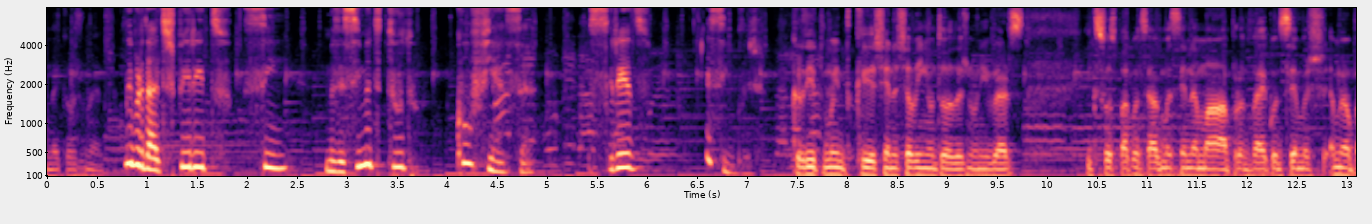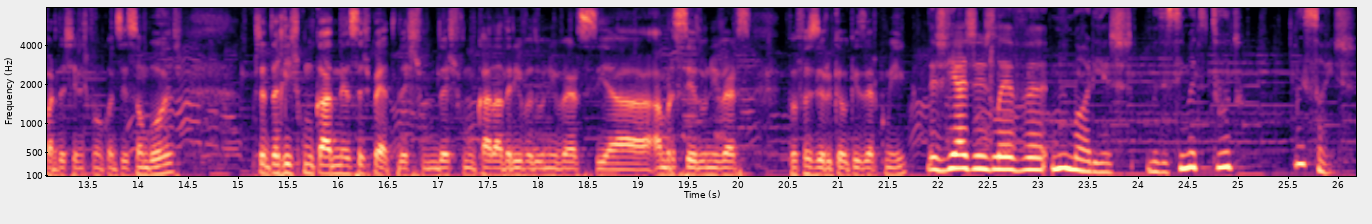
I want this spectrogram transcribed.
naqueles momentos. Liberdade de espírito, sim, mas acima de tudo, confiança. Segredo é simples. Acredito muito que as cenas se alinham todas no universo e que se fosse para acontecer alguma cena má, pronto, vai acontecer, mas a maior parte das cenas que vão acontecer são boas. Portanto, arrisco um bocado nesse aspecto, deixo-me deixo um bocado à deriva do universo e à, à mercê do universo para fazer o que ele quiser comigo. Das viagens leva memórias, mas acima de tudo, lições.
